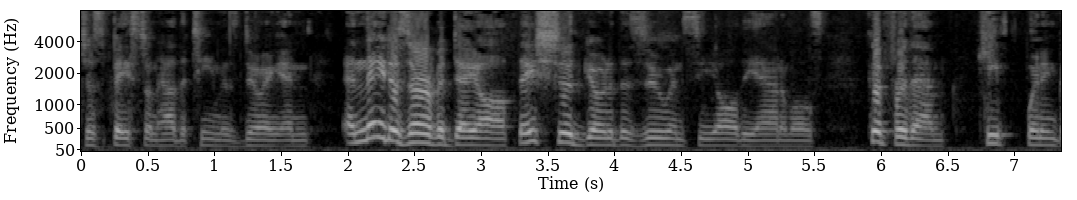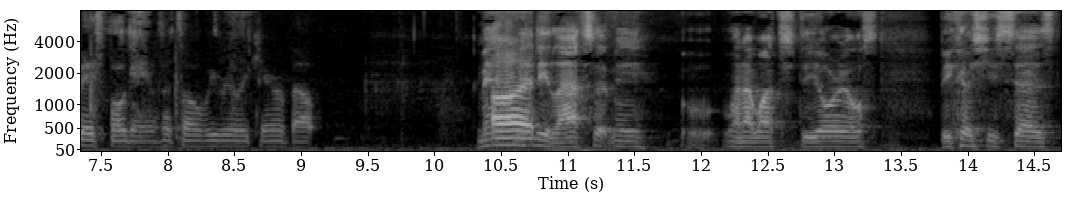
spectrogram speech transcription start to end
just based on how the team is doing and and they deserve a day off. They should go to the zoo and see all the animals. Good for them. Keep winning baseball games. That's all we really care about. Man, Uh, Mandy laughs at me when I watch the Orioles because she says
